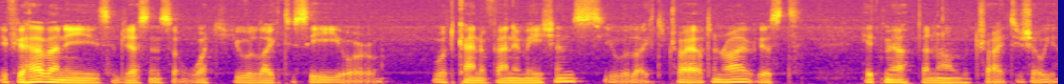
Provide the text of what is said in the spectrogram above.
if you have any suggestions of what you would like to see or what kind of animations you would like to try out in Rive, just hit me up and I'll try to show you.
